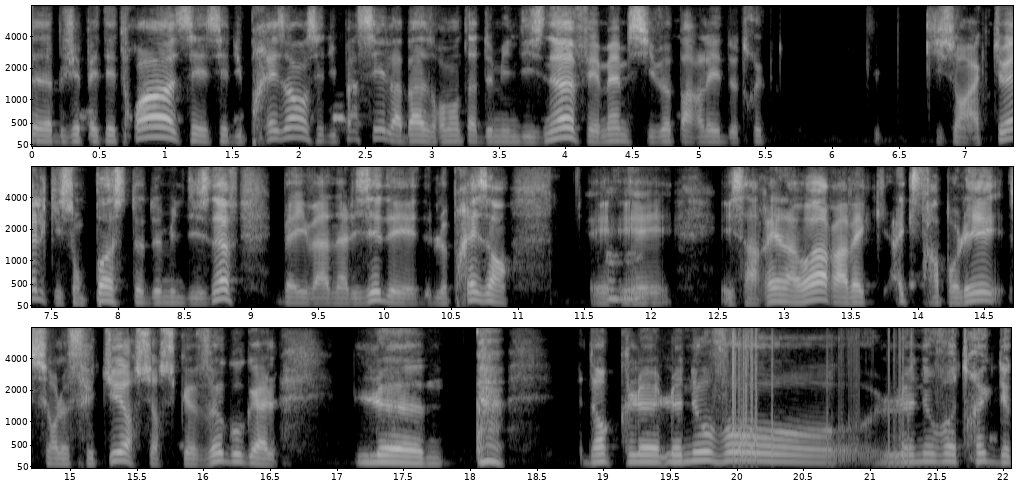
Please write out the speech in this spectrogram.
euh, GPT-3, c'est du présent, c'est du passé. La base remonte à 2019. Et même s'il veut parler de trucs qui sont actuels, qui sont post-2019, ben, il va analyser le présent. Mmh et, ça n'a rien à voir avec extrapoler sur le futur, sur ce que veut Google. Le, donc, le, nouveau, le nouveau truc de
